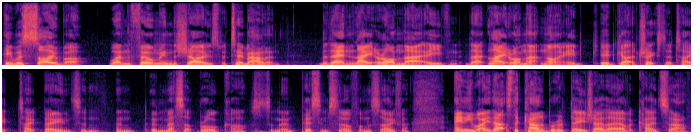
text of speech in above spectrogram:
he was sober when filming the shows with Tim Allen. But then later on that even that later on that night, he'd, he'd got a trickster take take beans and, and, and mess up broadcasts and then piss himself on the sofa. Anyway, that's the caliber of DJ they have at Code South.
